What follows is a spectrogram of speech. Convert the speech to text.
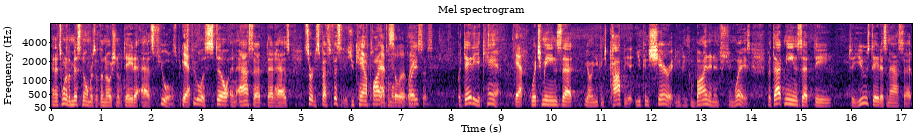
And it's one of the misnomers of the notion of data as fuels, because fuel is still an asset that has certain specificities. You can't apply it Absolutely. to multiple places. But data you can. Yeah. Which means that you know you can copy it, you can share it, you can combine it in interesting ways. But that means that the to use data as an asset,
